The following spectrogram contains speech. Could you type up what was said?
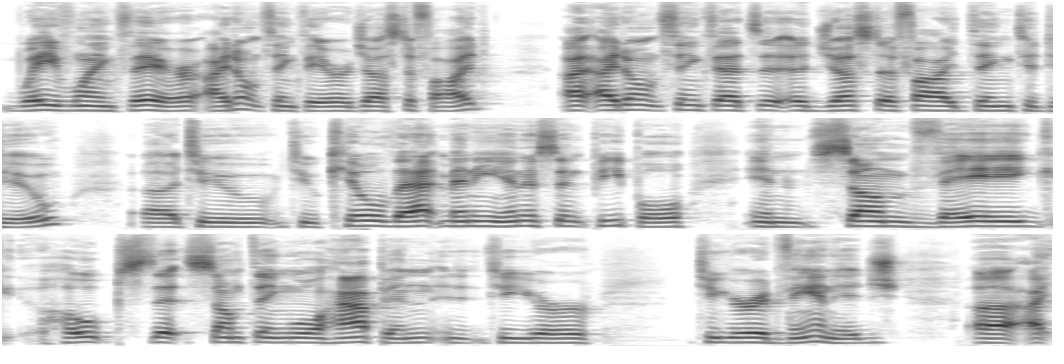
wavelength there. I don't think they are justified. I, I don't think that's a, a justified thing to do uh, to to kill that many innocent people in some vague hopes that something will happen to your to your advantage. Uh, I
